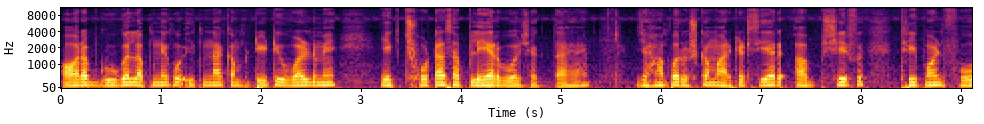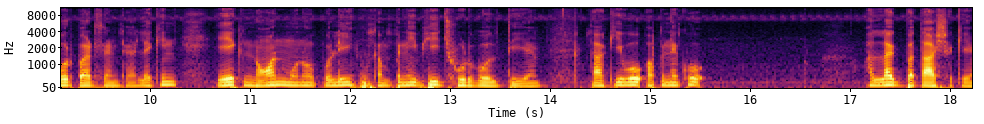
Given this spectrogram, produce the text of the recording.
और अब गूगल अपने को इतना कम्पिटिटिव वर्ल्ड में एक छोटा सा प्लेयर बोल सकता है। जहाँ पर उसका मार्केट शेयर अब सिर्फ़ 3.4 परसेंट है, लेकिन एक नॉन मोनोपोली कंपनी भी झूठ बोलती है, ताकि वो अपने को अलग बता सके।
